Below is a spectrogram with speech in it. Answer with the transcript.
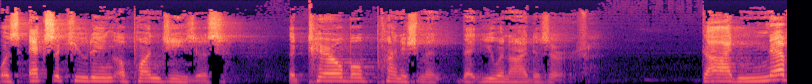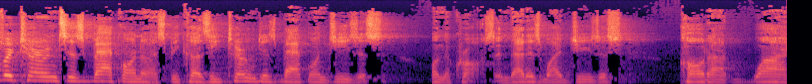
was executing upon Jesus the terrible punishment that you and I deserve. God never turns his back on us because he turned his back on Jesus on the cross. And that is why Jesus called out, Why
